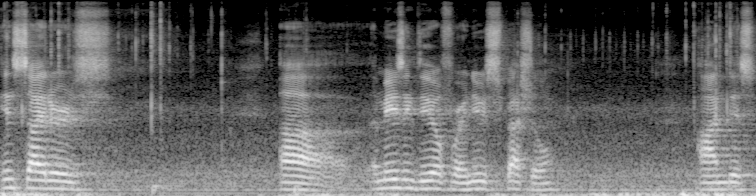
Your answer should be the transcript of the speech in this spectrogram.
insiders. Uh, amazing deal for a new special on this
